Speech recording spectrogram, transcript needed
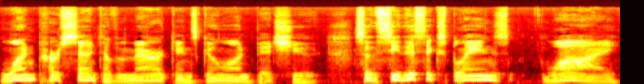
1% of Americans go on BitChute. So see, this explains why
